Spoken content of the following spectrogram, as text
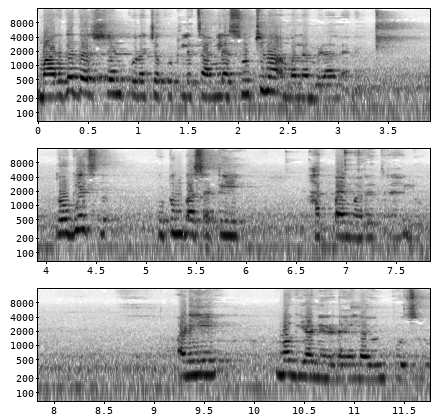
मार्गदर्शन कोणाच्या कुठल्या चांगल्या सूचना आम्हाला मिळाल्या नाही. दोघेच कुटुंबासाठी हातपाय मारत राहिलो. आणि मग या निर्णयाला येऊन पोचलो.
